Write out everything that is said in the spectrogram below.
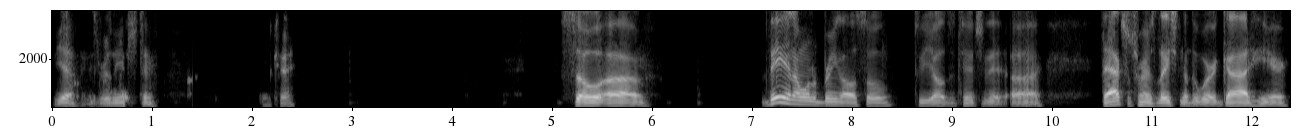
Yeah, it's really interesting. Okay. So uh, then I want to bring also to y'all's attention that uh, the actual translation of the word God here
